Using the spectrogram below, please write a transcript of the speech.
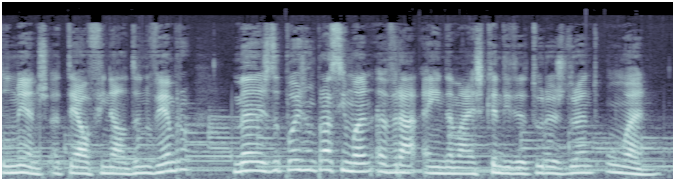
pelo menos até ao final de novembro, mas depois no próximo ano haverá ainda mais candidaturas durante um ano.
